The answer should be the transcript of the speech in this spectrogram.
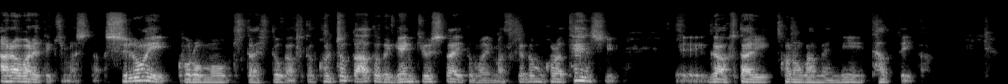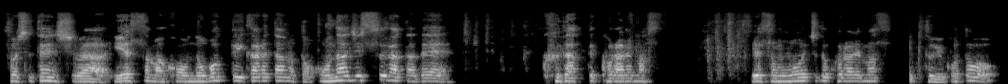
現れてきました。白い衣を着た人が2人、これちょっと後で言及したいと思いますけども、これは天使が2人この場面に立っていた。そして天使はイエス様こう登っていかれたのと同じ姿で下って来られます。イエス様もう一度来られますということを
